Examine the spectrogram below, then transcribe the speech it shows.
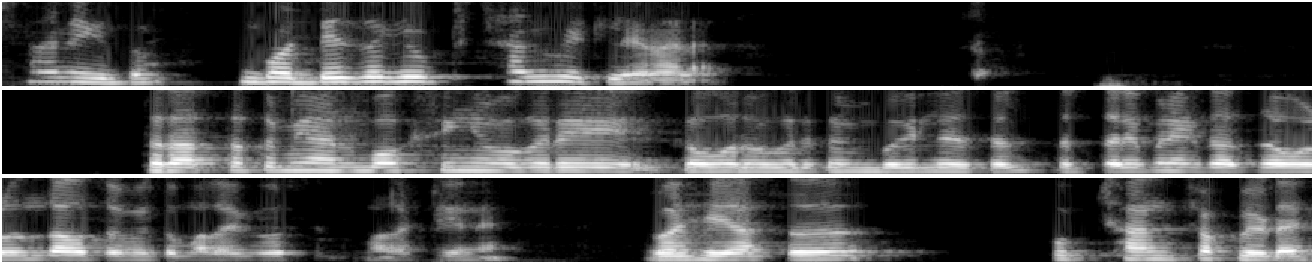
छान एकदम. बर्थडेचं गिफ्ट छान भेटलंय मला. तर आता तुम्ही अनबॉक्सिंग वगैरे कव्हर वगैरे तुम्ही बघितले असेल तर तरी पण एकदा जवळून दावतो मी तुम्हाला व्यवस्थित मराठीने किंवा हे असं खूप छान चॉकलेट आहे.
